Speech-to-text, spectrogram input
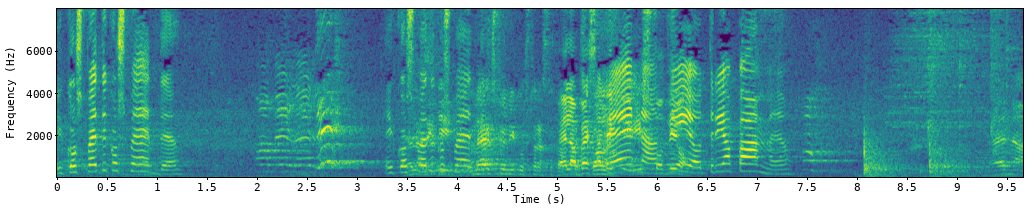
25-25. 25-25. Τουλάχιστον 20 τώρα στα Έλα, παπάς. πες, Πάμε. Αλέξη. Ένα, στο δύο. δύο, τρία πάμε. Ένα.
